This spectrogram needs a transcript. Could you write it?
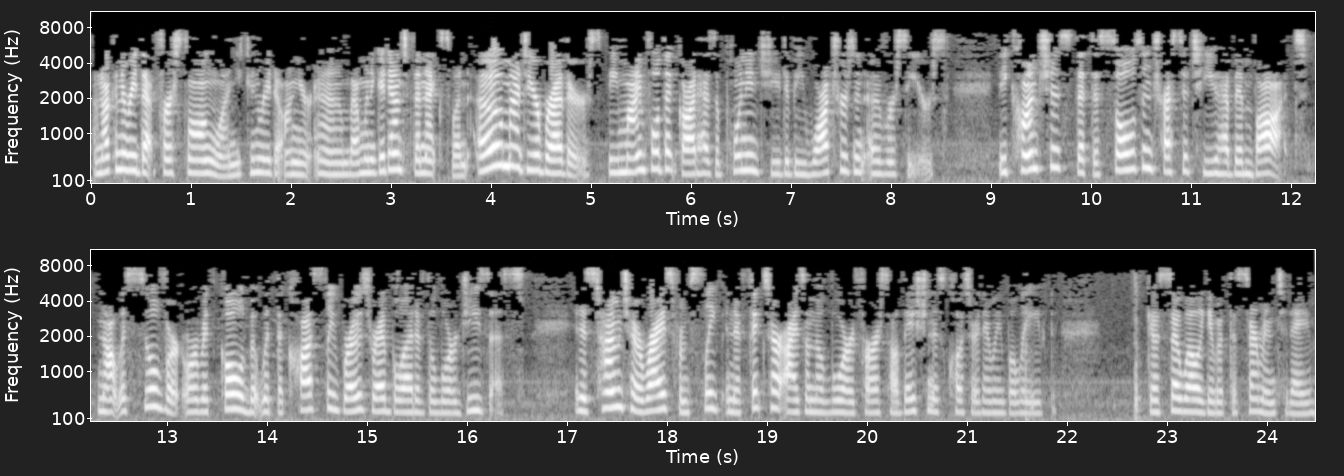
I'm not going to read that first long one. You can read it on your own, but I'm going to go down to the next one. Oh, my dear brothers, be mindful that God has appointed you to be watchers and overseers. Be conscious that the souls entrusted to you have been bought, not with silver or with gold, but with the costly rose red blood of the Lord Jesus. It is time to arise from sleep and to fix our eyes on the Lord, for our salvation is closer than we believed. It goes so well again with the sermon today.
